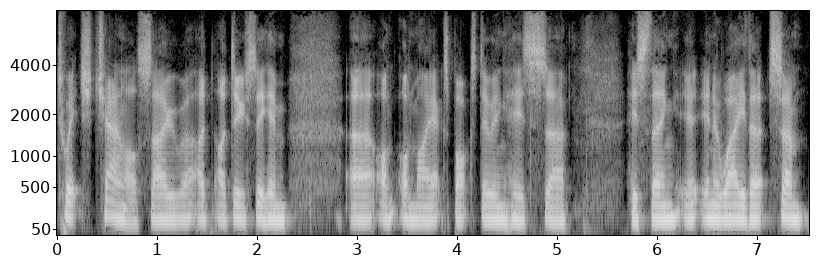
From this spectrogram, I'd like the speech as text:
Twitch channel. So uh, I, I, do see him uh, on, on my Xbox doing his. Uh, his thing in, a way that um,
